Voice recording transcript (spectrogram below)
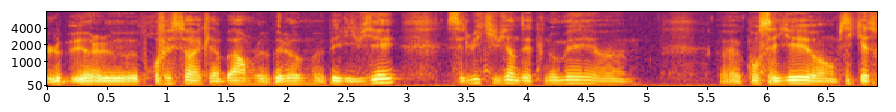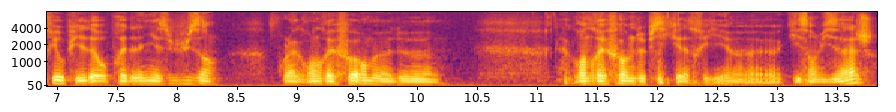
le, euh, le professeur avec la barbe, le bel homme Bélivier, c'est lui qui vient d'être nommé euh, euh, conseiller en psychiatrie auprès d'Agnès Buzyn pour la grande réforme de, la grande réforme de psychiatrie qu'ils envisagent.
